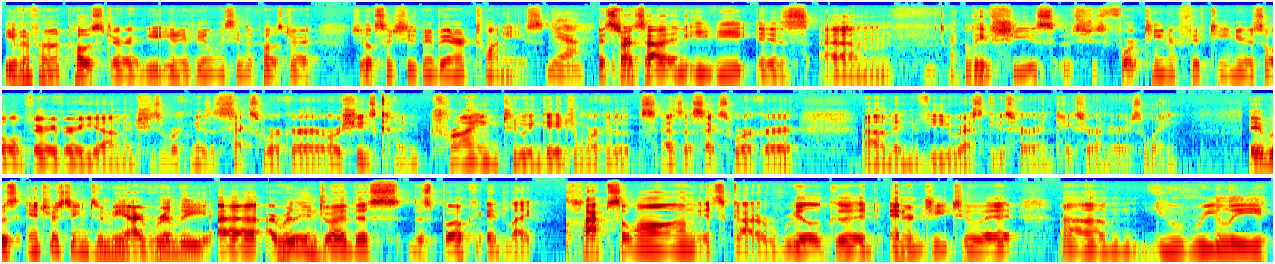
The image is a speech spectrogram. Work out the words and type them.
even from the poster. If you, even if you only seen the poster, she looks like she's maybe in her twenties. Yeah. It starts out, and Evie is, um, I believe she's she's fourteen or fifteen years old, very very young, and she's working as a sex worker, or she's kind of trying to engage in work as a, as a sex worker. Um, and V rescues her and takes her under his wing it was interesting to me. I really, uh, I really enjoyed this this book. It like claps along. It's got a real good energy to it. Um, you really,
